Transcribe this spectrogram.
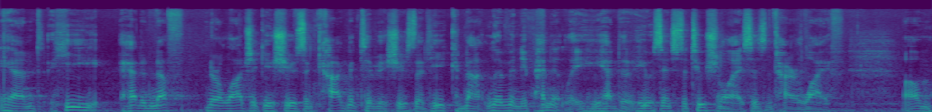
And he had enough neurologic issues and cognitive issues that he could not live independently. He, had to, he was institutionalized his entire life. Um,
